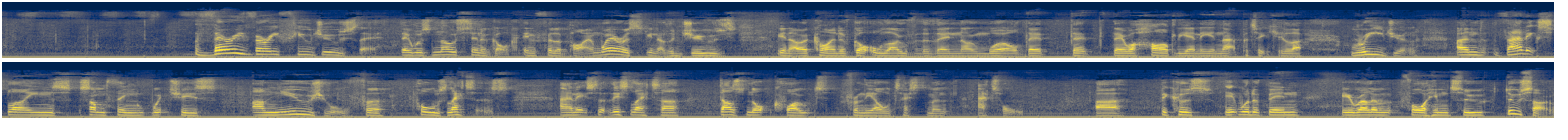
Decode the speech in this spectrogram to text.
very, very few Jews there. There was no synagogue in Philippi. And whereas, you know, the Jews, you know, are kind of got all over the then known world, there, there, there were hardly any in that particular region. And that explains something which is unusual for Paul's letters, and it's that this letter does not quote from the Old Testament at all, uh, because it would have been irrelevant for him to do so.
